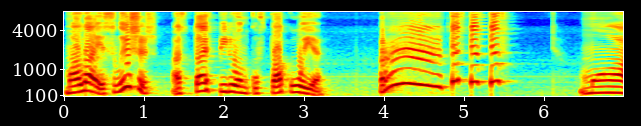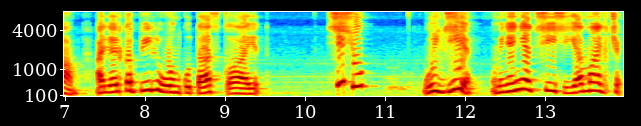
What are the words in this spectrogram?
«Малая, слышишь? Оставь пеленку в покое!» «Тав-тав-тав!» «Мам, а лялька пеленку таскает!» «Сисю!» «Уйди! У меня нет сиси, я мальчик!»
